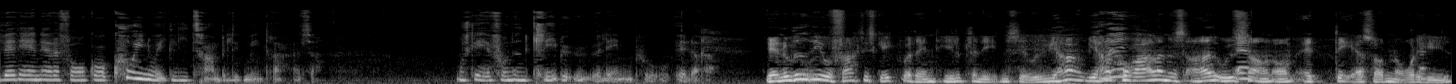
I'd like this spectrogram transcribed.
hvad det end er, der foregår, kunne I nu ikke lige trampe lidt mindre, altså. Måske har jeg fundet en klippeø at lande på, eller Ja, nu ved vi jo faktisk ikke, hvordan hele planeten ser ud. Vi har, vi har korallernes eget udsagn om, at det er sådan over det hele.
